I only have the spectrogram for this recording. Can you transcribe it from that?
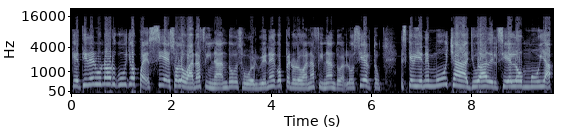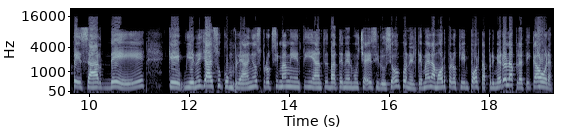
que tienen un orgullo, pues sí, eso lo van afinando, se volvió en ego, pero lo van afinando. Lo cierto es que viene mucha ayuda del cielo, muy a pesar de que viene ya su cumpleaños próximamente y antes va a tener mucha desilusión con el tema del amor, pero ¿qué importa? Primero la platica ahora.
